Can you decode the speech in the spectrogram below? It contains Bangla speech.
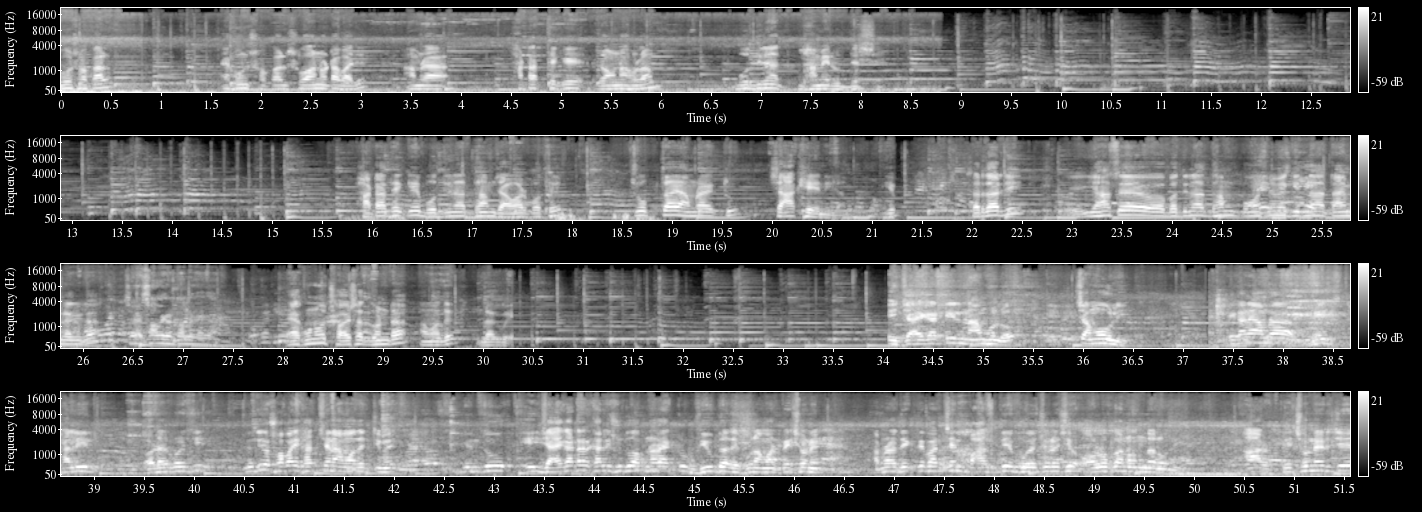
শুভ সকাল এখন সকাল সোয়া নটা বাজে আমরা হাটার থেকে রওনা হলাম বদ্রীনাথ ধামের উদ্দেশ্যে হাটা থেকে বদ্রীনাথ ধাম যাওয়ার পথে চোপতায় আমরা একটু চা খেয়ে নিলাম ये- सरदार जी यहाँ से बद्रीनाथ धाम पहुँचने में कितना टाइम लगेगा छह सात घंटा लगेगा এখনও ছয় সাত ঘণ্টা আমাদের লাগবে। এই জায়গাটির নাম হলো চামৌলি। এখানে আমরা ভেজ থালির অর্ডার করেছি। যদিও সবাই খাচ্ছে না আমাদের টিমে কিন্তু এই জায়গাটার খালি শুধু আপনারা একটু ভিউটা দেখুন আমার পেছনে। আপনারা দেখতে পাচ্ছেন, পাশ দিয়ে বয়ে চলেছে অলকানন্দা নদী। আর পেছনের যে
